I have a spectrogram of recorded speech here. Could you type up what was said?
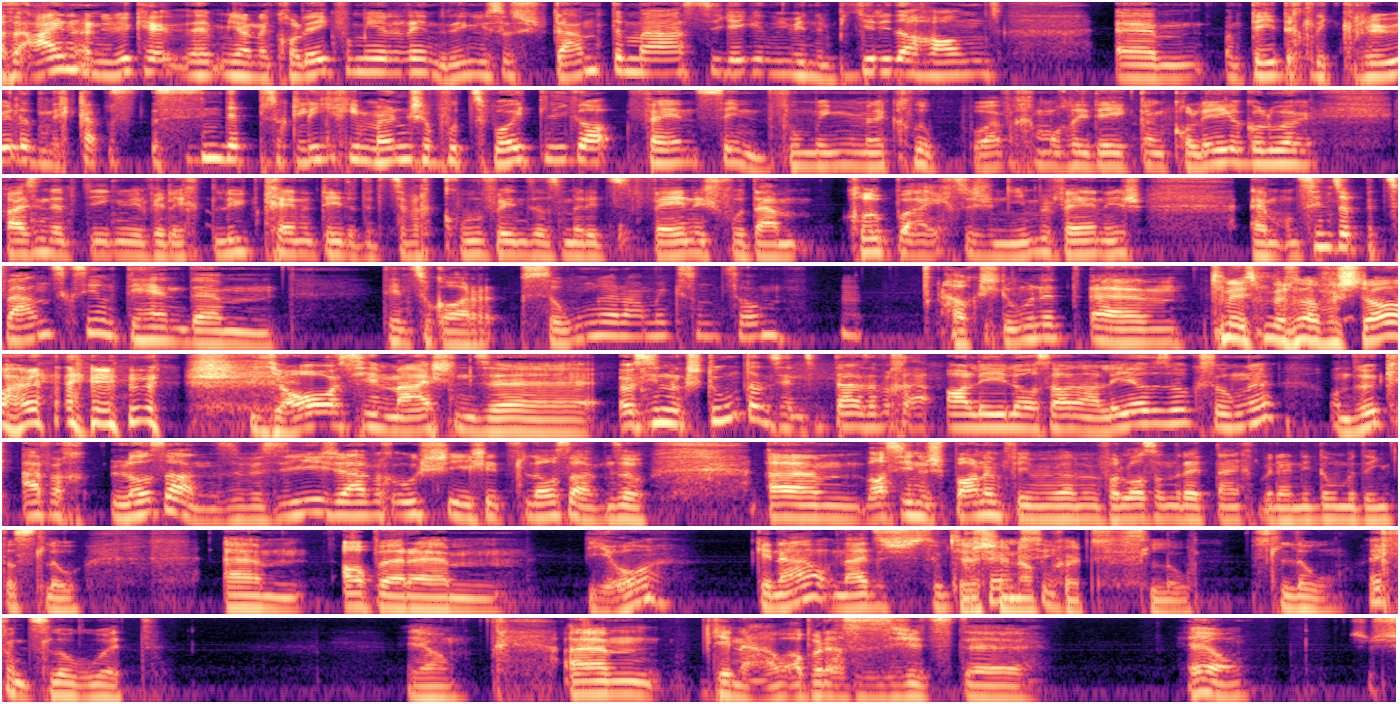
also einen ich wirklich, hat mich an einen Kollegen von mir erinnert, irgendwie so studentenmässig, irgendwie mit einem Bier in der Hand ähm, und dort ein bisschen gerölt und ich glaube, es, sind so gleiche Menschen, die Zweitliga-Fans sind von irgendeinem Club, die einfach mal ein bisschen dort Kollegen schauen. Ich weiß nicht, ob die irgendwie vielleicht Leute kennen dort oder es einfach cool finden, dass man jetzt Fan ist von dem Club, der eigentlich sonst niemand Fan ist. Ähm, und es sind so etwa 20 gewesen und die haben, ähm, die haben sogar gesungen und so. Ich habe gestaunt. Ähm, Das müssen wir es noch verstehen. ja, sie haben meistens äh, also sie sind noch gestaunt, dann sind zum Teil einfach «Alle Lausanne, alle» oder so gesungen. Und wirklich einfach «Lausanne». Also für sie ist einfach «Uschi ist jetzt Lausanne». So. Ähm, was ich noch spannend finde, wenn man von Lausanne redet, denkt man ja nicht unbedingt das Slow. Ähm, aber ähm, ja, genau. Nein, das ist super Sehr schön gewesen. abgehört. Slow. Slow. Ich finde Slow gut. Ja. Ähm, genau, aber also, es ist jetzt. Äh, ja,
